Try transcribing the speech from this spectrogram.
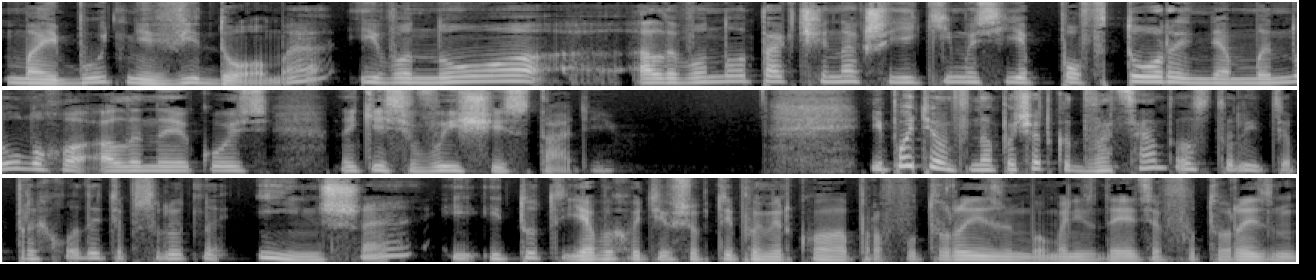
майбутнє відоме, і воно, але воно так чи інакше якимось є повторенням минулого, але на якоїсь, на якійсь вищій стадії. І потім на початку ХХ століття приходить абсолютно інше, і і тут я би хотів, щоб ти поміркувала про футуризм, бо мені здається, футуризм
